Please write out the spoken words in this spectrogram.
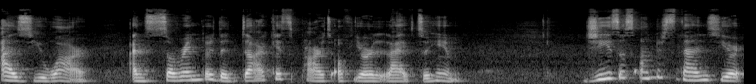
as you are and surrender the darkest part of your life to Him? Jesus understands your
